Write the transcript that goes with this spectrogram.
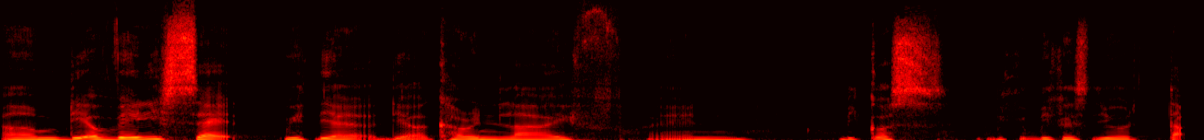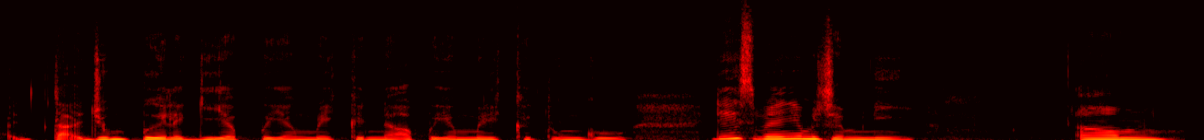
um, they are very sad with their their current life. And because because dia tak tak jumpa lagi apa yang mereka nak apa yang mereka tunggu. Dia sebenarnya macam ni. Um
